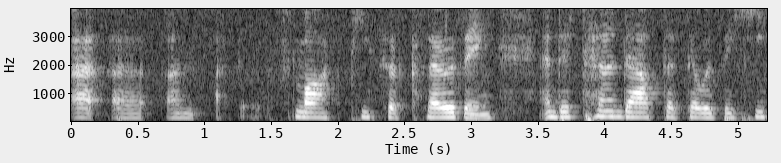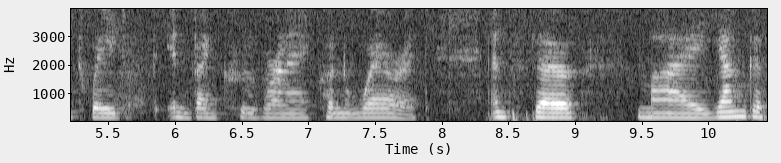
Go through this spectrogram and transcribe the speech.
a, a, a, smart piece of clothing, and it turned out that there was a heat wave in Vancouver and I couldn't wear it. And so my younger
